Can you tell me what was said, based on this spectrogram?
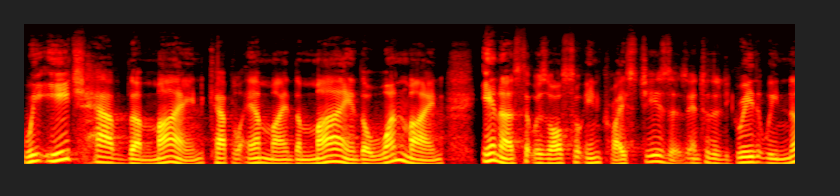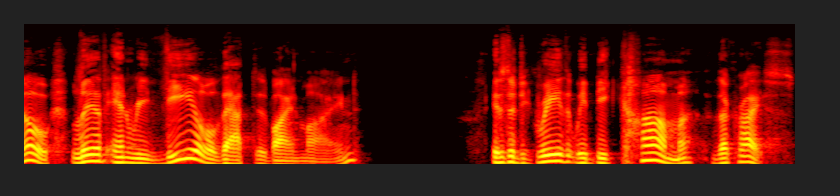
We each have the mind, capital M mind, the mind, the one mind in us that was also in Christ Jesus. And to the degree that we know, live, and reveal that divine mind, is the degree that we become the Christ.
